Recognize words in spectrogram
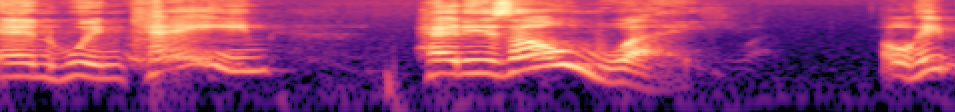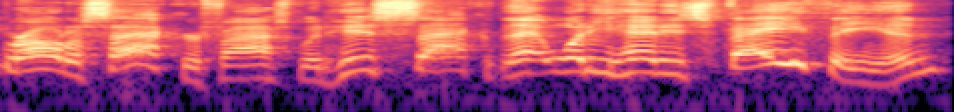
And when Cain had his own way, oh, he brought a sacrifice, but his sac- that what he had his faith in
